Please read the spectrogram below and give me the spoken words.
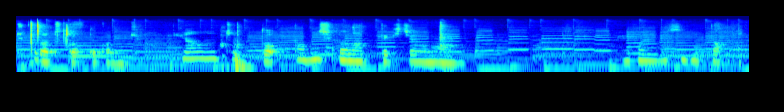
ちから使ってかなきゃ。いやーちょっと楽しくなってきちゃうな。やばい良すぎた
